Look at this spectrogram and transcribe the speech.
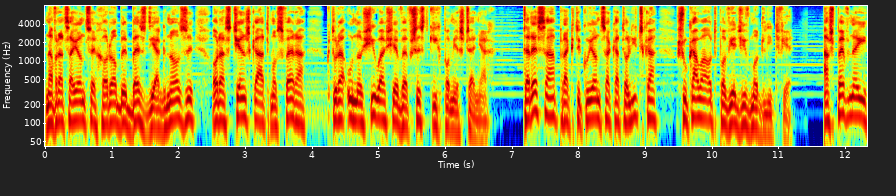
nawracające choroby bez diagnozy oraz ciężka atmosfera, która unosiła się we wszystkich pomieszczeniach. Teresa, praktykująca katoliczka, szukała odpowiedzi w modlitwie. Aż pewnej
